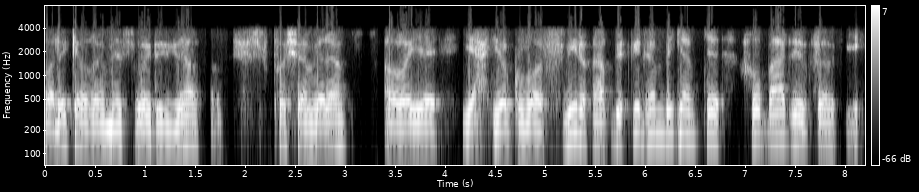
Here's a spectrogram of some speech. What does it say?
حالا که آقای مصباحی دیدم پاشم برم آقای یحیی گواسمی رو هم ببینم بگم که خب بعد حسابی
